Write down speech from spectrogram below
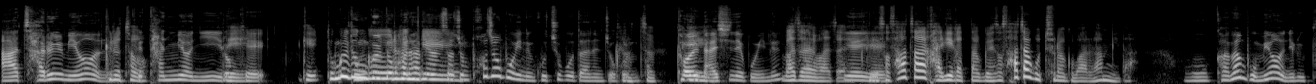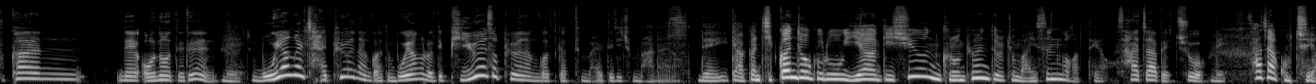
아 자르면 그렇죠. 그 단면이 이렇게 네. 이렇게 동글동글하면서 좀 퍼져 보이는 고추보다는 조금 그렇죠. 덜 네. 날씬해 보이는. 맞아요, 맞아요. 예, 예. 그래서 사자 갈기 같다고 해서 사자 고추라고 말을 합니다. 어, 가만 보면 이렇게 북한 의 언어들은 네. 좀 모양을 잘 표현한 것 같은 모양을 어디 비유해서 표현한 것 같은 말들이 좀 많아요. 네, 이게 약간 직관적으로 이해하기 쉬운 그런 표현들을 좀 많이 쓰는 것 같아요. 사자 배추, 네, 사자 고추요.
